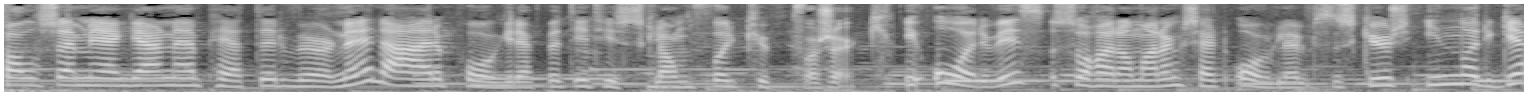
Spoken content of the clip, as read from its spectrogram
Fallskjermjegeren Peter Wørner er pågrepet i Tyskland for kuppforsøk. I årevis så har han arrangert overlevelseskurs i Norge.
